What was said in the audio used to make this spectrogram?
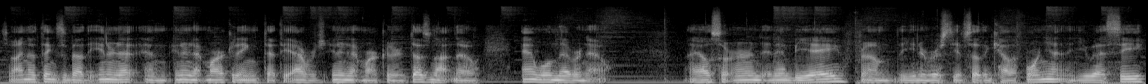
So I know things about the internet and internet marketing that the average internet marketer does not know and will never know. I also earned an MBA from the University of Southern California at USC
